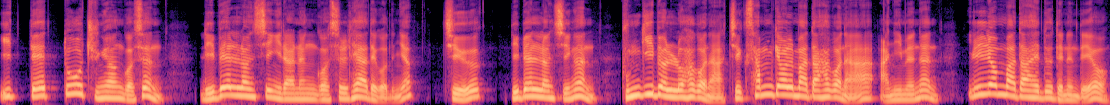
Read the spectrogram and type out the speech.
이때 또 중요한 것은 리밸런싱이라는 것을 해야 되거든요. 즉, 리밸런싱은 분기별로 하거나, 즉 3개월마다 하거나 아니면은 1년마다 해도 되는데요.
